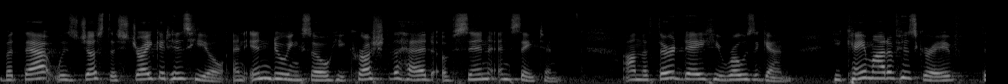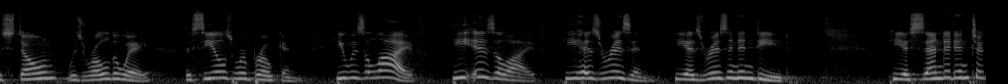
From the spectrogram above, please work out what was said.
But that was just a strike at his heel, and in doing so, he crushed the head of sin and Satan. On the third day, he rose again. He came out of his grave, the stone was rolled away, the seals were broken. He was alive. He is alive. He has risen. He has risen indeed. He ascended into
